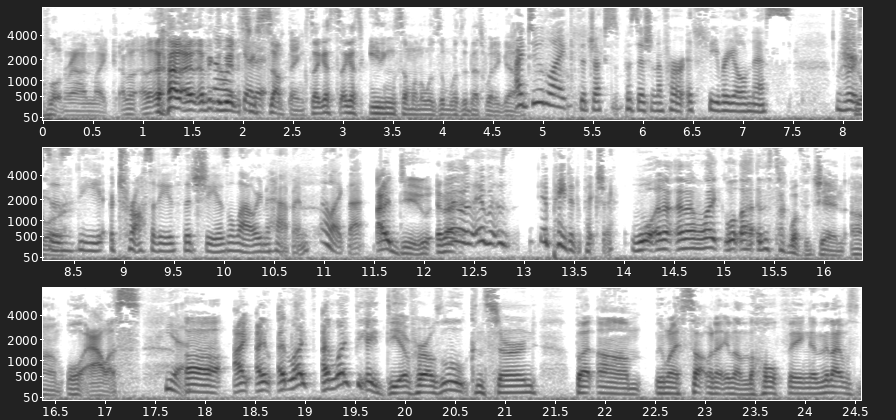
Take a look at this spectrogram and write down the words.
floating around. Like, I don't, I, I think No, we I had to see it. something. So I guess, I guess eating someone was was the best way to go. I do like the juxtaposition of her etherealness versus Sure. the atrocities that she is allowing to happen. I like that. I do, and It I was, it was it painted a picture. well, and I, and I like. Well, uh, let's talk about the gin. Um, well, Alice. Yeah. Uh, I, I I liked I liked the idea of her. I was a little concerned, but um, when I saw when I, you know the whole thing, and then I was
